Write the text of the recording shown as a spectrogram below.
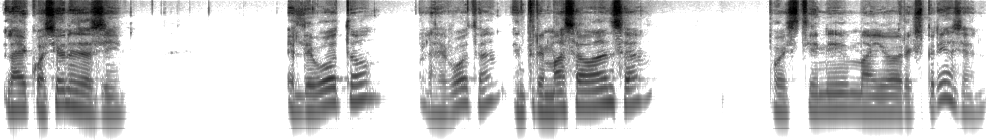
La ecuación es así. El devoto, la devota, entre más avanza, pues tiene mayor experiencia.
